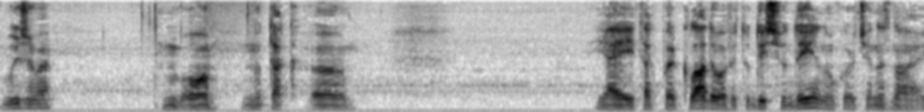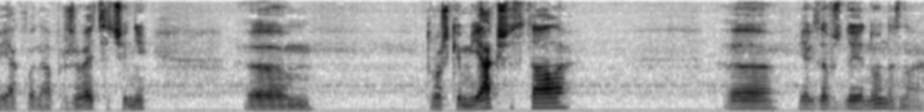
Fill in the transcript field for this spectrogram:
виживе. Бо, ну так, е, я її так перекладував і туди-сюди. Ну, коротше, не знаю, як вона проживеться чи ні. Ем, трошки м'якше стала. Е, як завжди, ну не знаю.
